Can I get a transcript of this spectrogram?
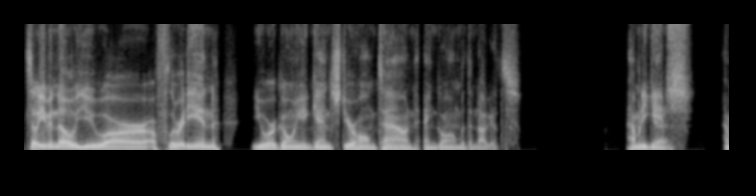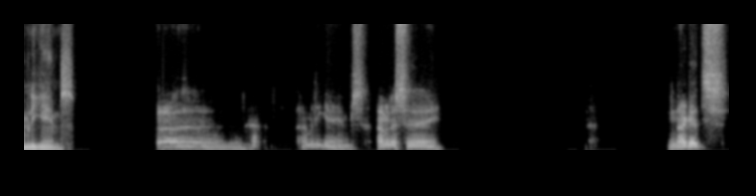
So even though you are a Floridian, you are going against your hometown and going with the Nuggets. How many games? How many games? Yes. Uh, how many games? I'm going to say Nuggets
